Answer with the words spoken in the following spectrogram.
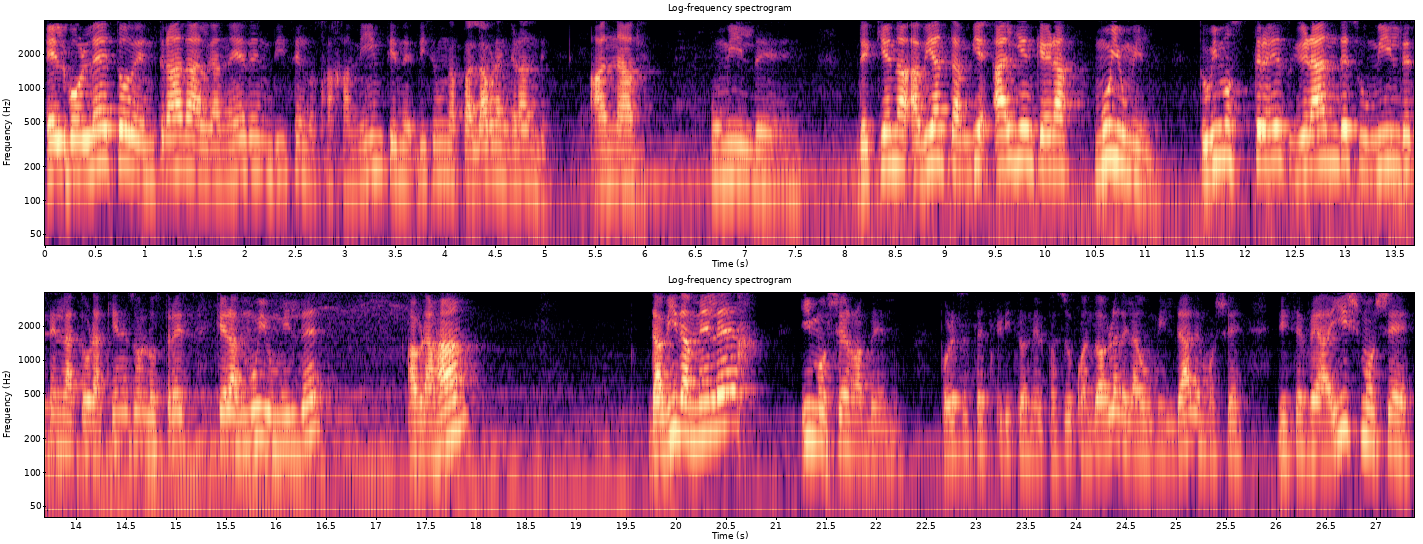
El boleto de entrada al Ganeden, dicen los Jajamim, tiene, dice una palabra en grande, Anab, humilde. De quien había también alguien que era muy humilde. Tuvimos tres grandes humildes en la Torah. ¿Quiénes son los tres que eran muy humildes? Abraham, David Amelech y Moshe Rabbenu. Por eso está escrito en el Pasú, cuando habla de la humildad de Moshe, dice, Veaish Moshe,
